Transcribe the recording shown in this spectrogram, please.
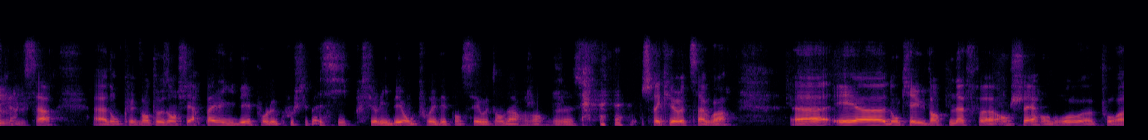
mmh. ça. donc, vente aux enchères, pas eBay. Pour le coup, je ne sais pas si sur eBay, on pourrait dépenser autant d'argent. Je, je, serais curieux de savoir. et donc, il y a eu 29 enchères, en gros, pour,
